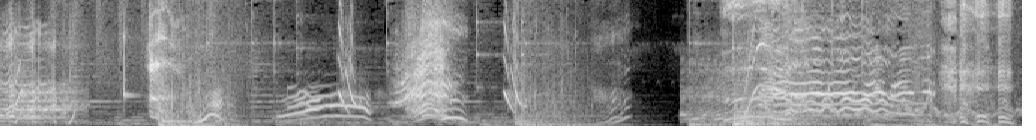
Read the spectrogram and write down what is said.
ha ha! Oh.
